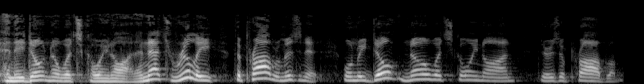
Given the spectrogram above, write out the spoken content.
and they don't know what's going on. And that's really the problem, isn't it? When we don't know what's going on, there's a problem.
